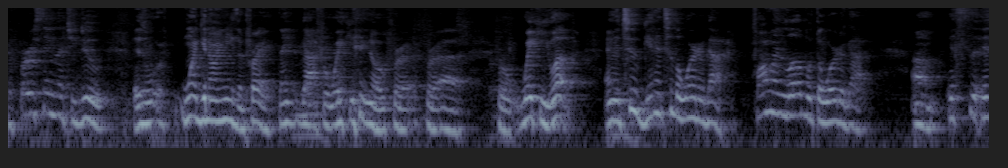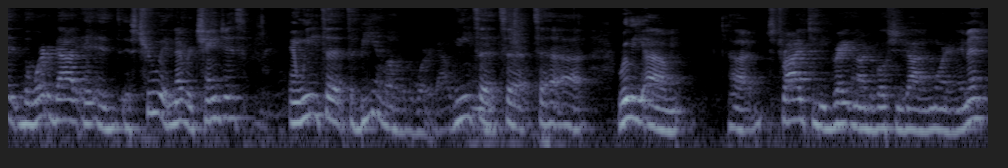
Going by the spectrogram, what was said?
the first thing that you do is one, get on your knees and pray. Thank God for waking, you know, for for uh, for waking you up. And then two, get into the Word of God. Fall in love with the Word of God. Um, it's the, it, the Word of God is, is true. It never changes, and we need to, to be in love with the Word. We need to to to uh, really um, uh, strive to be great in our devotion to God in the morning. Amen.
